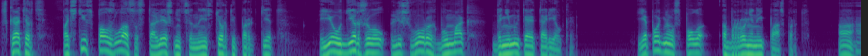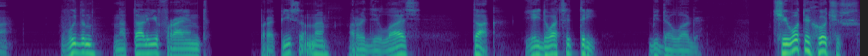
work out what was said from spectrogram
Скатерть почти сползла со столешницы на истертый паркет. Ее удерживал лишь ворох бумаг да немытая тарелка. Я поднял с пола оброненный паспорт. Ага. Выдан Наталье Фрайнд. Прописано родилась... Так, ей двадцать три. Бедолага. «Чего ты хочешь?»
